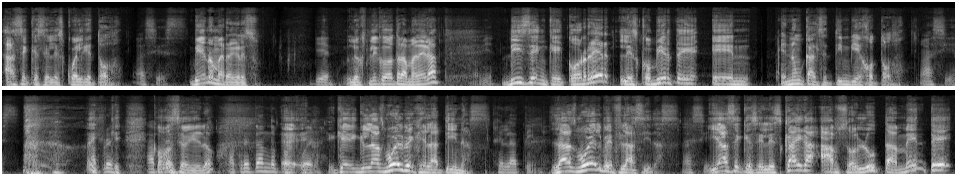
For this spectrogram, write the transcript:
hace que se les cuelgue todo. Así es. ¿Bien o me regreso? Bien. ¿Lo explico de otra manera? Bien. Dicen que correr les convierte en, en un calcetín viejo todo. Así es. Apre- que- ¿Cómo se oye, no? Apretando para Eh, afuera. que las vuelve gelatinas. Gelatina. Las vuelve flácidas. Así y es. hace que se les caiga absolutamente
